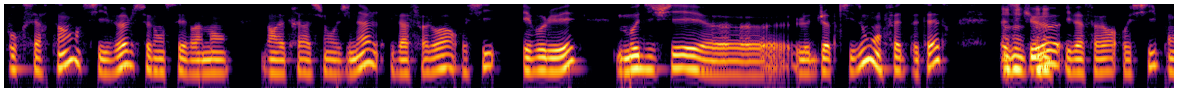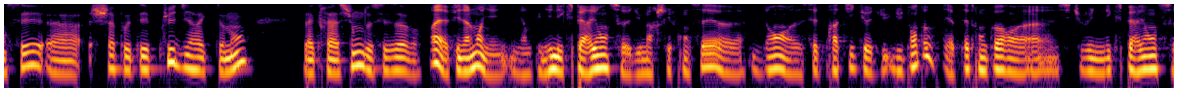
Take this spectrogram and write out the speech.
pour certains, s'ils veulent se lancer vraiment dans la création originale, il va falloir aussi évoluer, modifier le job qu'ils ont en fait peut-être, parce Mmh que il va falloir aussi penser à chapeauter plus directement la création de ces œuvres. Ouais, finalement, il y a une une inexpérience, heu, du marché français, heu, dans, heu, cette pratique, du du. Il y a peut-être encore, si tu veux, une expérience,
